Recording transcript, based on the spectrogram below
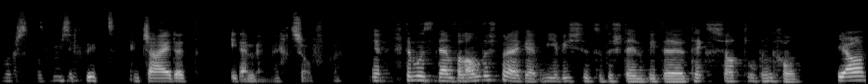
anderes, als wenn man sich heute entscheidet, in diesem Bereich zu arbeiten. Ja, dann muss ich in dem Fall anders fragen. Wie bist du zu der Stelle bei der Text Shuttle gekommen? Ja,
